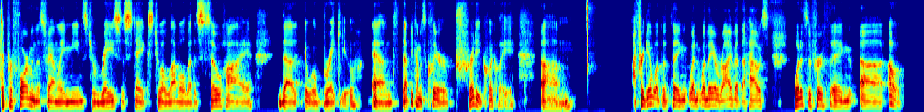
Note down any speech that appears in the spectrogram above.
to perform in this family means to raise the stakes to a level that is so high that it will break you and that becomes clear pretty quickly. Um, I forget what the thing when when they arrive at the house. What is the first thing? Uh, oh,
